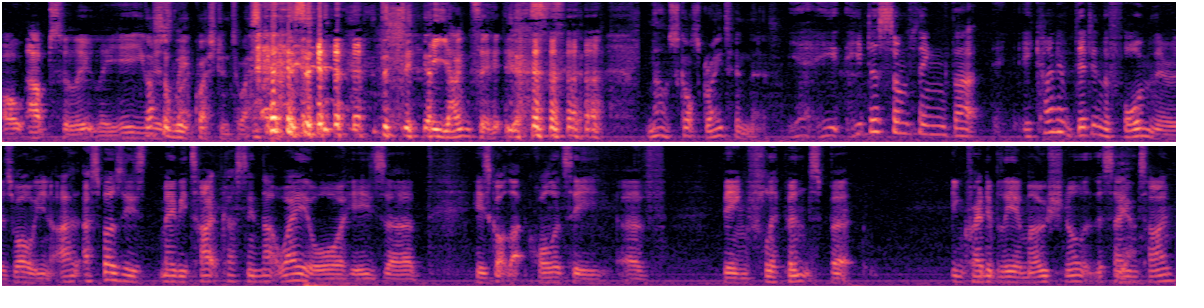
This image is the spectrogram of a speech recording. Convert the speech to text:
Oh, absolutely. He That's a weird like- question to ask. He, he yanked it. Yes. no, Scott's great in this. Yeah, he he does something that he kind of did in the formula as well. You know, I, I suppose he's maybe typecasting that way, or he's uh, he's got that quality of being flippant but incredibly emotional at the same Yeah. time.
